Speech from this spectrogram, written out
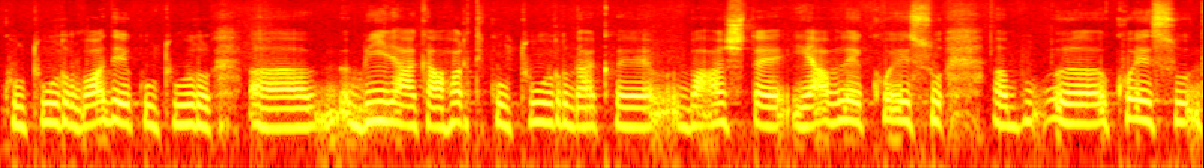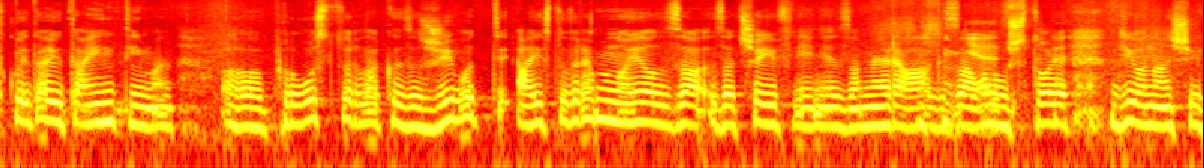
kulturu vode, kulturu biljaka, hortikulturu, dakle, bašte, javle, koje su, koje su, koje daju taj intiman prostor, dakle, za život, a istovremeno, je za, za čefljenje, za merak, za ono što je dio naše.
